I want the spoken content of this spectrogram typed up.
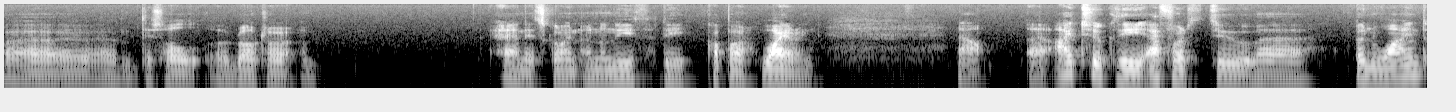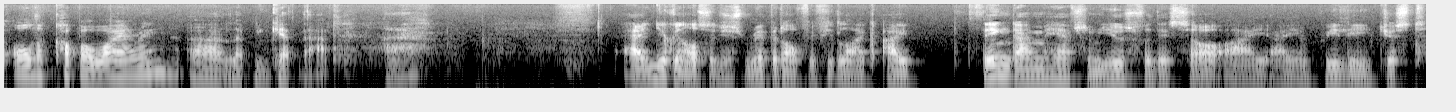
uh, this whole rotor and it's going underneath the copper wiring. Now uh, I took the effort to uh, unwind all the copper wiring. Uh, let me get that. And you can also just rip it off if you'd like. I think I may have some use for this, so I, I really just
